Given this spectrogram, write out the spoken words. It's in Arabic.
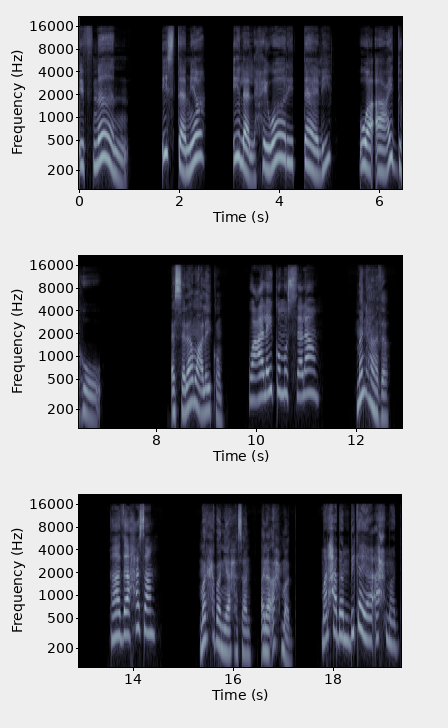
اثنان استمع إلى الحوار التالي وأعده. السلام عليكم. وعليكم السلام. من هذا؟ هذا حسن. مرحبا يا حسن أنا أحمد. مرحبا بك يا أحمد.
